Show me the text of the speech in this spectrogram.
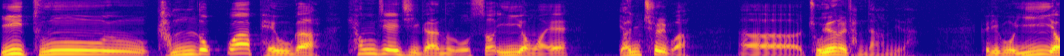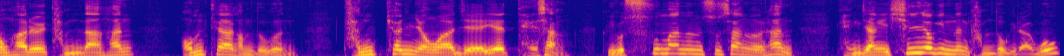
이 두 감독과 배우가 형제지간으로서 이 영화의 연출과 어, 조연을 담당합니다. 그리고 이 영화를 담당한 엄태아 감독은 단편 영화제의 대상 그리고 수많은 수상을 한 굉장히 실력 있는 감독이라고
